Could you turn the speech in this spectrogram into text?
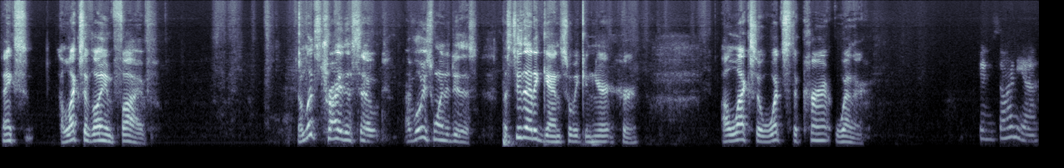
Thanks. Alexa, volume five. So let's try this out. I've always wanted to do this. Let's do that again so we can hear her. Alexa, what's the current weather? In Sarnia,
